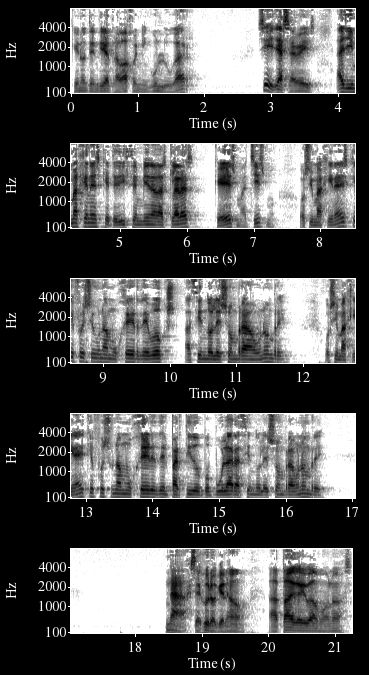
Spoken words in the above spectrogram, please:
que no tendría trabajo en ningún lugar. Sí, ya sabéis, hay imágenes que te dicen bien a las claras que es machismo. ¿Os imagináis que fuese una mujer de Vox haciéndole sombra a un hombre? ¿Os imagináis que fuese una mujer del Partido Popular haciéndole sombra a un hombre? Nah, seguro que no. Apaga y vámonos.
